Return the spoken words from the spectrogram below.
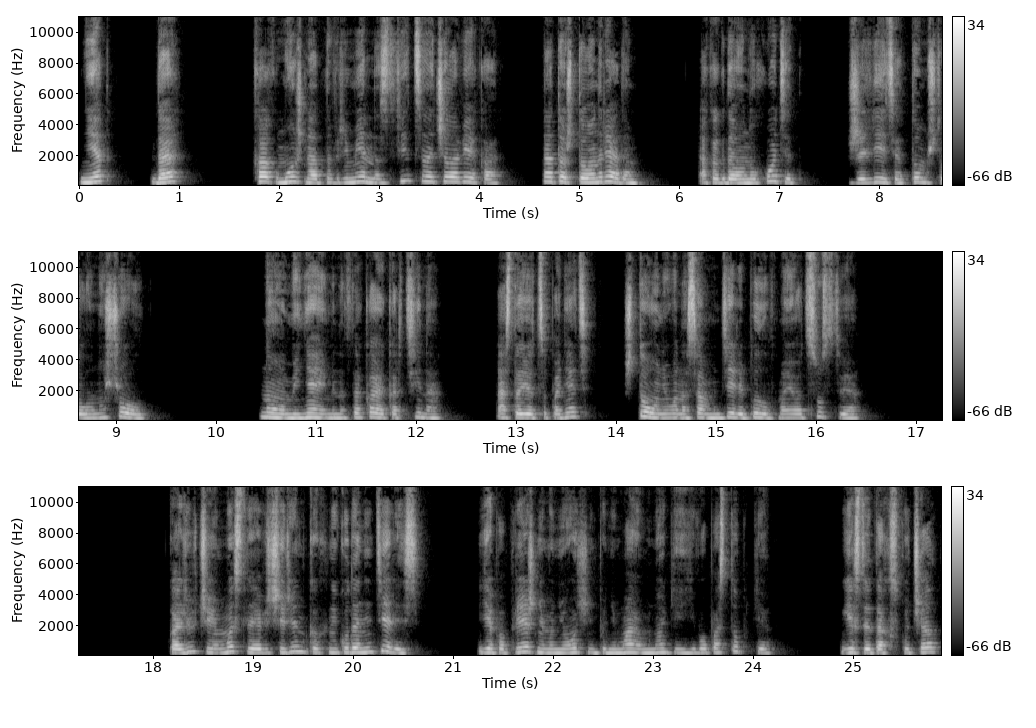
Нет? Да? Как можно одновременно злиться на человека, на то, что он рядом, а когда он уходит, жалеть о том, что он ушел? Но у меня именно такая картина. Остается понять, что у него на самом деле было в мое отсутствие. Колючие мысли о вечеринках никуда не делись. Я по-прежнему не очень понимаю многие его поступки. Если так скучал,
